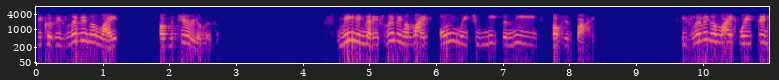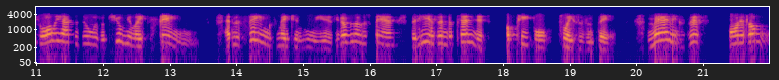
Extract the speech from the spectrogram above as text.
because he's living a life of materialism. Meaning that he's living a life only to meet the needs of his body. He's living a life where he thinks all he has to do is accumulate things, and the things make him who he is. He doesn't understand that he is independent of people, places, and things. Man exists on his own.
